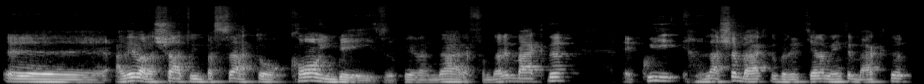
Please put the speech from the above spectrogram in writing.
Eh, aveva lasciato in passato Coinbase per andare a fondare Bact e qui lascia Bact perché chiaramente Bact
